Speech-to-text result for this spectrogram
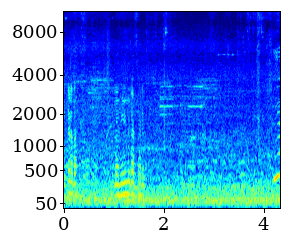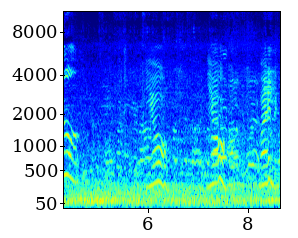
ಈ ಕಡೆ ಬಾ. ಇಲ್ಲ ನಿಂದ ಸರಿ. ojo, baile.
